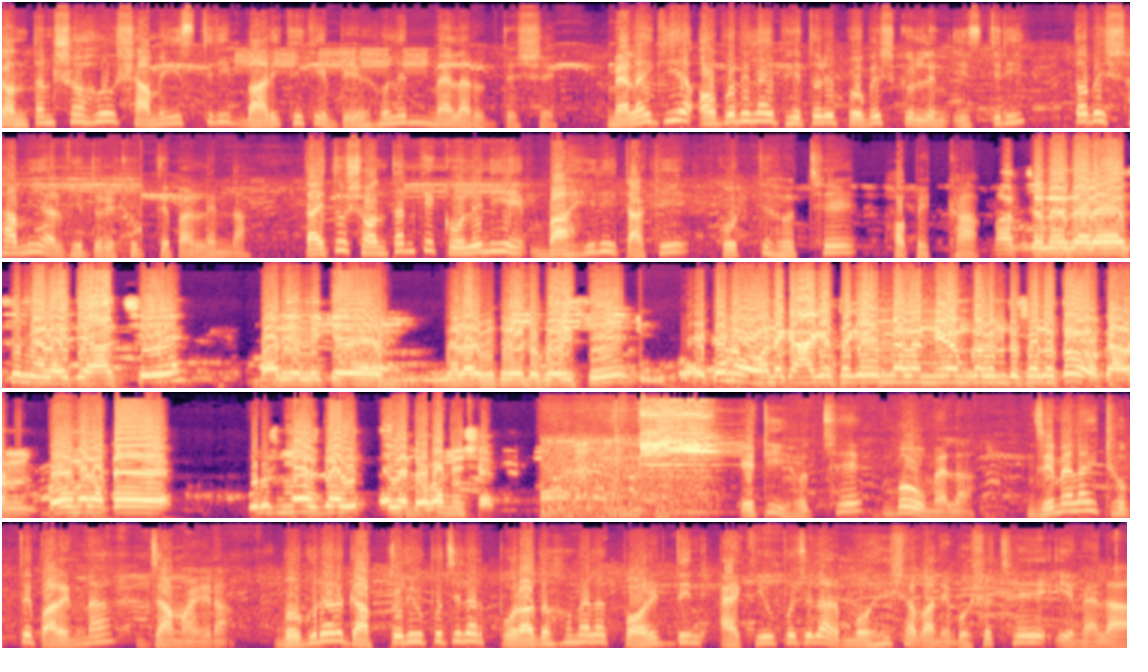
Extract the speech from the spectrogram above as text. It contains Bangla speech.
সন্তানসহ স্বামী স্ত্রী বাড়ি থেকে বের হলেন মেলার উদ্দেশ্যে। মেলায় গিয়ে অবলীলায় ভেতরে প্রবেশ করলেন স্ত্রী তবে স্বামী আর ভেতরে ঢুকতে পারলেন না। তাই তো সন্তানকে কোলে নিয়ে বাহিরে তাকে করতে হচ্ছে অপেক্ষা। বাচ্চা নিয়ে দাঁড়িয়ে আছি মেলাইতে আছে বাড়ি এলিকে মেলার ভিতরে ঢুকেছি এখানে অনেক আগে থেকে মেলার নিয়ম কানুন তো চলে তো কারণ বউ মেলাতে পুরুষ মানুষদের ঢোকা নিষেধ। এটি হচ্ছে বউ মেলা। যে মেলায় ঢুকতে পারেন না জামাইরা বগুড়ার গাবতলী উপজেলার পোড়াদহ মেলার পরের দিন একই উপজেলার মহিষাবানে বসেছে এ মেলা।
